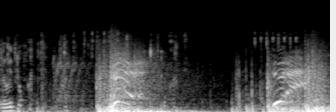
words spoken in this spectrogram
여기 똑같아 똑같아 똑같아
